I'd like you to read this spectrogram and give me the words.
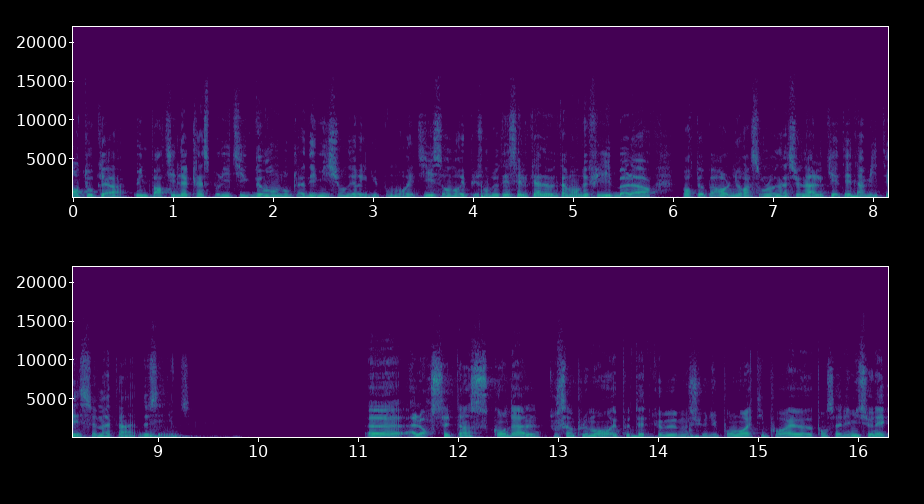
En tout cas, une partie de la classe politique demande donc la démission d'Éric Dupont-Moretti, ça on aurait pu s'en douter. C'est le cas notamment de Philippe Ballard, porte-parole du Rassemblement national, qui était invité ce matin de CNews. Euh, alors c'est un scandale, tout simplement, et peut-être que M. Dupont-Moretti pourrait euh, penser à démissionner.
